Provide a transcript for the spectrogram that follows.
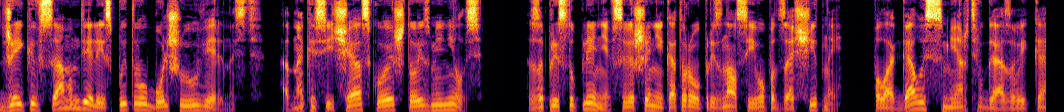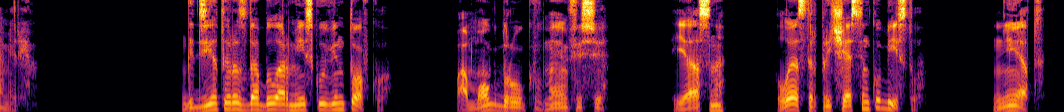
Джейк и в самом деле испытывал большую уверенность. Однако сейчас кое-что изменилось. За преступление, в совершении которого признался его подзащитный, полагалась смерть в газовой камере. «Где ты раздобыл армейскую винтовку?» «Помог друг в Мемфисе». «Ясно. Лестер причастен к убийству?» «Нет.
